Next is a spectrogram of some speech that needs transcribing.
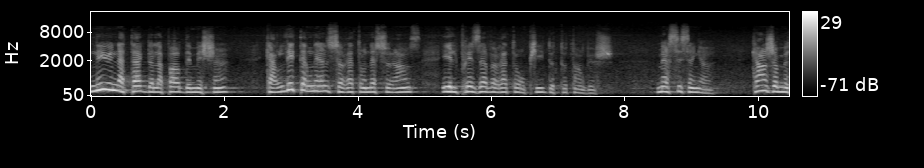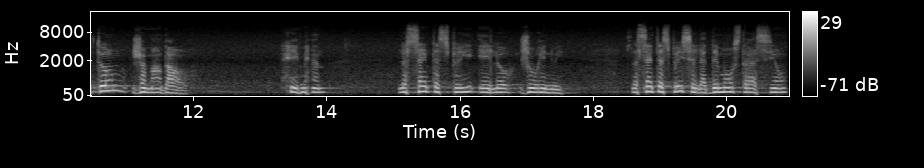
ni une attaque de la part des méchants, car l'Éternel sera ton assurance et il préservera ton pied de toute embûche. Merci Seigneur. Quand je me tourne, je m'endors. Amen. Le Saint-Esprit est là jour et nuit. Le Saint-Esprit, c'est la démonstration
